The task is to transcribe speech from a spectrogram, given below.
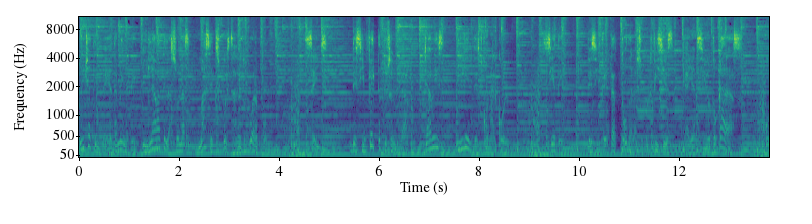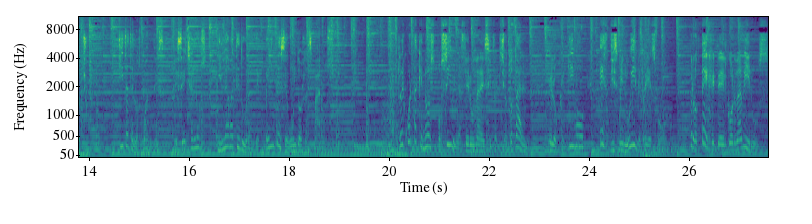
Dúchate inmediatamente y lávate las zonas más expuestas de tu cuerpo. 6. Desinfecta tu celular, llaves y lentes con alcohol. 7. Desinfecta todas las superficies que hayan sido tocadas. 8. Quítate los guantes, deséchalos y lávate durante 20 segundos las manos. Recuerda que no es posible hacer una desinfección total. El objetivo es disminuir el riesgo. Protégete del coronavirus.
